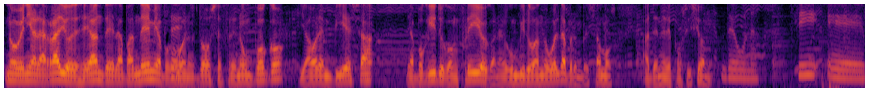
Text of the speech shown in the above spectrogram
no venía a la radio desde antes de la pandemia, porque Sí. bueno, todo se frenó un poco y ahora empieza de a poquito y con frío y con algún virus dando vuelta, pero empezamos a tener exposición. De una. Sí, eh,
